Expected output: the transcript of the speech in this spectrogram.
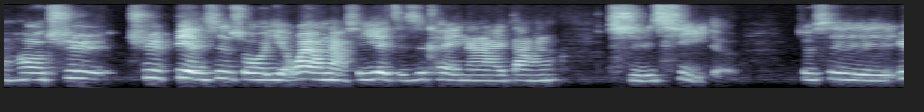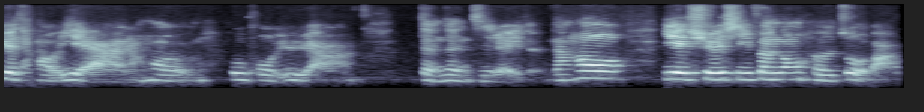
然后去去辨识说野外有哪些叶子是可以拿来当石器的，就是月桃叶啊，然后巫婆芋啊等等之类的。然后也学习分工合作吧，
